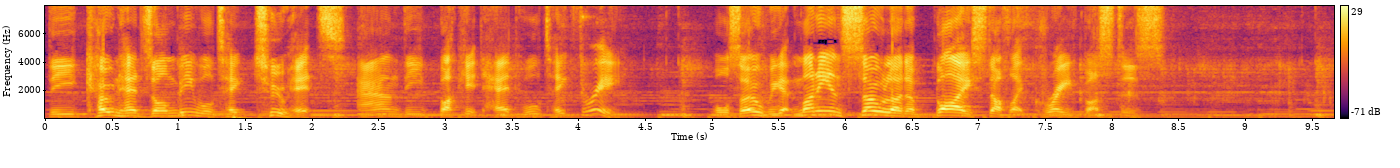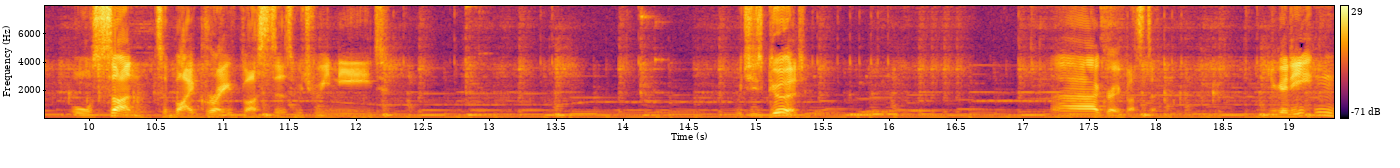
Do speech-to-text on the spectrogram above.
The conehead zombie will take two hits, and the bucket head will take three. Also, we get money and solar to buy stuff like Gravebusters. Or sun to buy Gravebusters, which we need. Is good. Ah, uh, Gravebuster. You get eaten.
